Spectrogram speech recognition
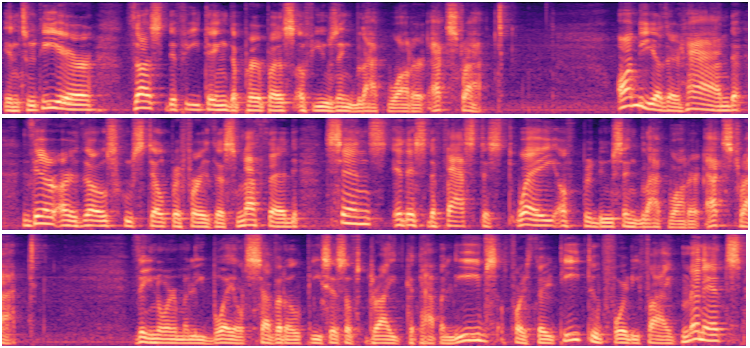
into the air, thus defeating the purpose of using black water extract. On the other hand, there are those who still prefer this method since it is the fastest way of producing black water extract. They normally boil several pieces of dried catappa leaves for 30 to 45 minutes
